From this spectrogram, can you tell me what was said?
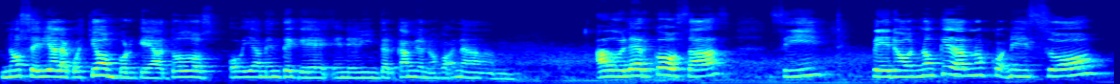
no sería la cuestión porque a todos, obviamente que en el intercambio nos van a, a doler cosas, ¿sí? pero no quedarnos con eso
